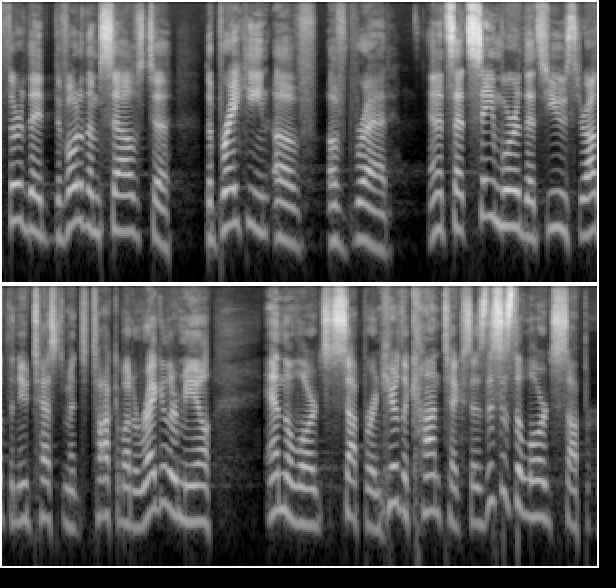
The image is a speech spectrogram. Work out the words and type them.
Third, they devoted themselves to the breaking of, of bread. And it's that same word that's used throughout the New Testament to talk about a regular meal and the Lord's Supper. And here the context says this is the Lord's Supper.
